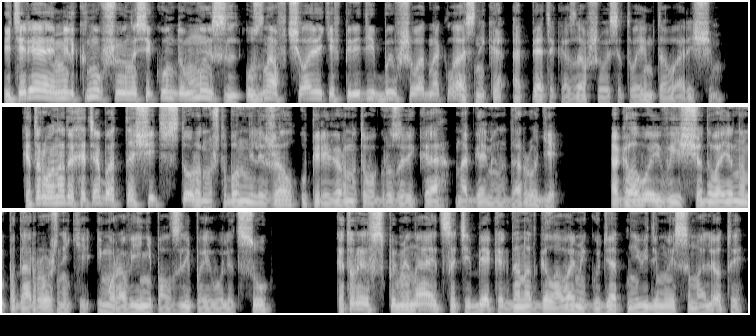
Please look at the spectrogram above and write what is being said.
и теряя мелькнувшую на секунду мысль, узнав в человеке впереди бывшего одноклассника, опять оказавшегося твоим товарищем, которого надо хотя бы оттащить в сторону, чтобы он не лежал у перевернутого грузовика ногами на дороге, а головой в еще довоенном подорожнике, и муравьи не ползли по его лицу, которое вспоминается тебе, когда над головами гудят невидимые самолеты,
